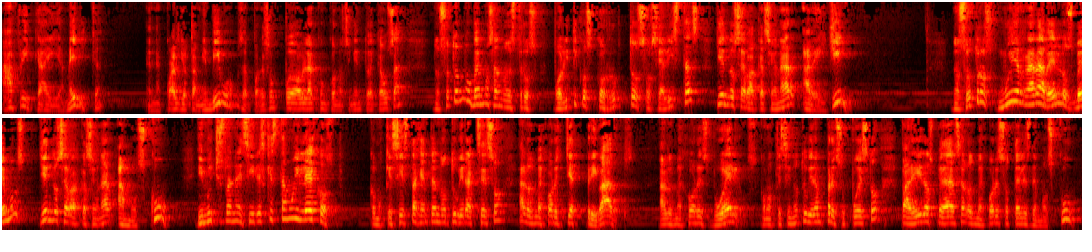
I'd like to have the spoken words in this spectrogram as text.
África y América, en el cual yo también vivo, o sea, por eso puedo hablar con conocimiento de causa. Nosotros no vemos a nuestros políticos corruptos socialistas yéndose a vacacionar a Beijing. Nosotros muy rara vez los vemos yéndose a vacacionar a Moscú. Y muchos van a decir, es que está muy lejos. Como que si esta gente no tuviera acceso a los mejores jets privados, a los mejores vuelos. Como que si no tuvieran presupuesto para ir a hospedarse a los mejores hoteles de Moscú.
